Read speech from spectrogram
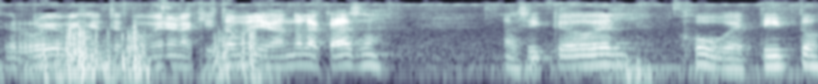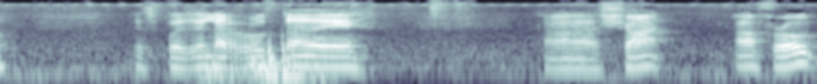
Qué rollo mi gente, pues miren aquí estamos llegando a la casa. Así quedó el juguetito Después de la ruta de uh, Shot Off-Road.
